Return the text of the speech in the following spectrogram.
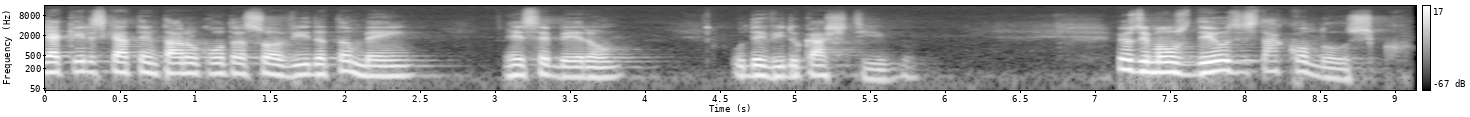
E aqueles que atentaram contra a sua vida também receberam o devido castigo. Meus irmãos, Deus está conosco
